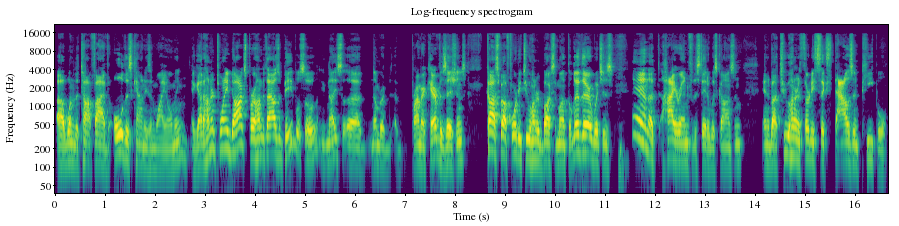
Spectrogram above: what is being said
uh, one of the top five oldest counties in Wyoming. It got 120 docs per 100,000 people, so nice uh, number of primary care physicians. Costs about 4,200 bucks a month to live there, which is in the higher end for the state of Wisconsin, and about 236,000 people.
